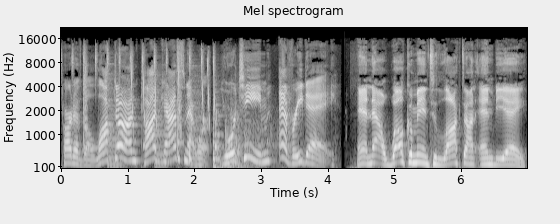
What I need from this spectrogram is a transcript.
part of the Locked On Podcast Network. Your team every day. And now, welcome into Locked On NBA,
